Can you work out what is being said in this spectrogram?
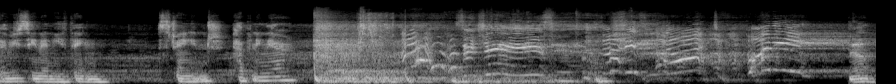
Have you seen anything strange happening there? Ah! Say cheese! It's not funny! No.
